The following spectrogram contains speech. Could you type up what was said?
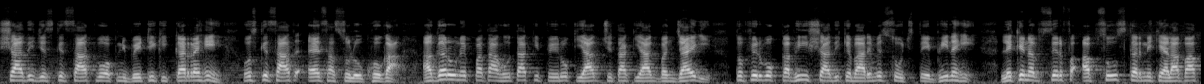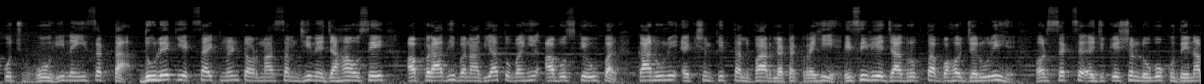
शादी जिसके साथ वो अपनी बेटी की कर रहे हैं, उसके साथ ऐसा सुलूक होगा। अगर उन्हें पता होता कि फेरों की आग, चिता की आग बन जाएगी तो फिर वो कभी शादी के बारे में सोचते भी नहीं। लेकिन अब सिर्फ़ अफसोस करने के अलावा कुछ हो ही नहीं सकता। दूल्हे की एक्साइटमेंट और नासमझी ने जहाँ उसे अपराधी बना दिया तो वहीं अब उसके ऊपर कानूनी एक्शन की तलवार लटक रही है। इसीलिए जागरूकता बहुत ज़रूरी है और सेक्स एजुकेशन लोगों को देना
